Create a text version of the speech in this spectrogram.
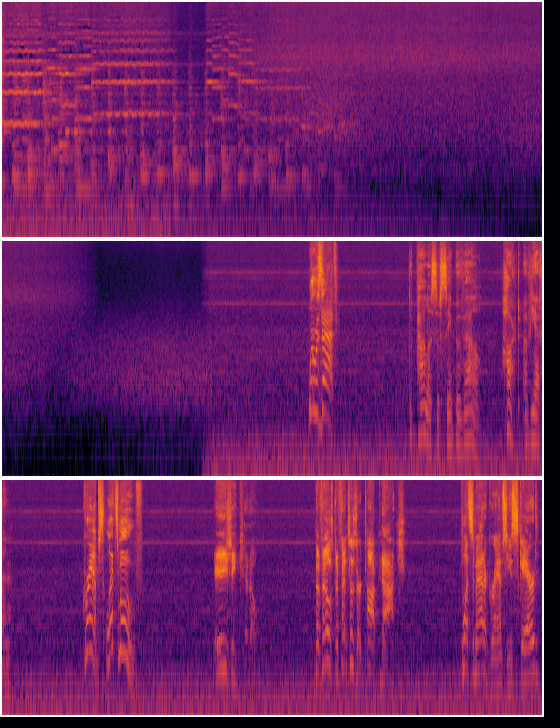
Where was that? The Palace of St. Bevelle, heart of Yevon. Gramps, let's move! Easy, kiddo. Bevelle's defenses are top-notch. What's the matter, Gramps? You scared?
